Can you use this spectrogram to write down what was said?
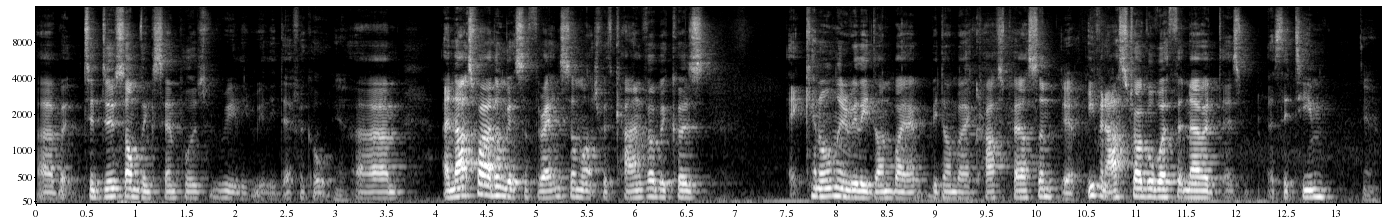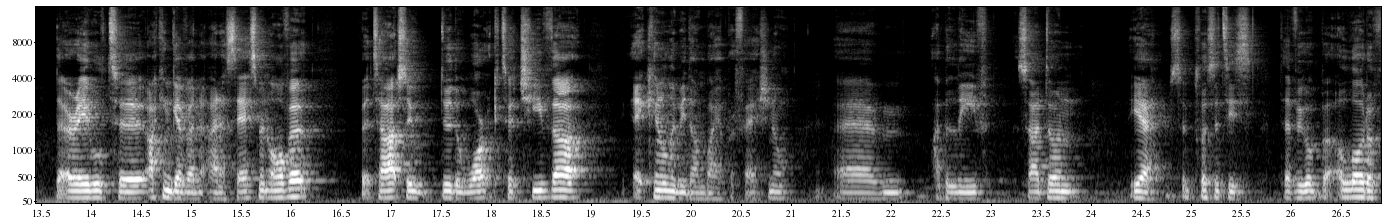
Uh, but to do something simple is really really difficult. Um, and that's why I don't get so threatened so much with Canva because it can only really done by be done by a craftsperson. Yeah. Even I struggle with it now. It's it's the team Yeah. that are able to. I can give an, an assessment of it, but to actually do the work to achieve that, it can only be done by a professional. Um, I believe. So I don't. Yeah, simplicity's difficult, but a lot of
